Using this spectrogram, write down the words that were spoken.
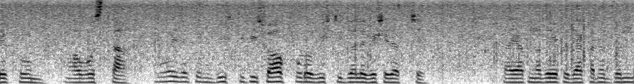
দেখুন অবস্থা। ওই দেখুন বৃষ্টিটি সব পুরো বৃষ্টির জলে ভেসে যাচ্ছে। তাই আপনাদের একটু দেখানোর জন্য,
